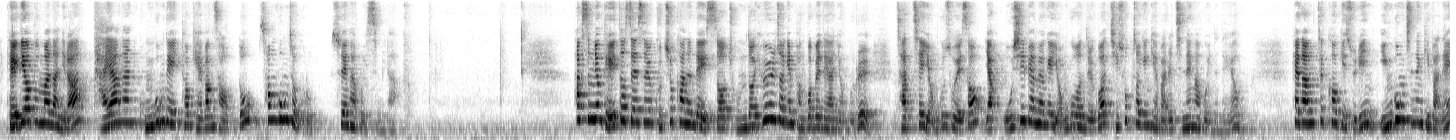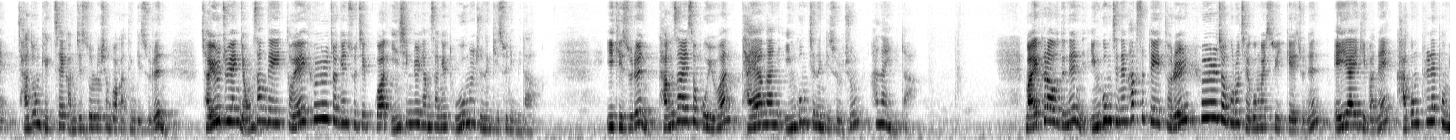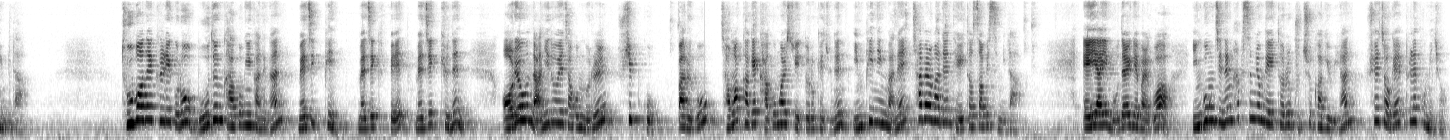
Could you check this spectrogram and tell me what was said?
대기업뿐만 아니라 다양한 공공 데이터 개방 사업도 성공적으로 수행하고 있습니다. 학습용 데이터셋을 구축하는 데 있어 좀 더 효율적인 방법에 대한 연구를 자체 연구소에서 약 50여 명의 연구원들과 지속적인 개발을 진행하고 있는데요. 해당 특허 기술인 인공지능 기반의 자동 객체 감지 솔루션과 같은 기술은 자율주행 영상 데이터의 효율적인 수집과 인식률 향상에 도움을 주는 기술입니다. 이 기술은 당사에서 보유한 다양한 인공지능 기술 중 하나입니다. 마이크라우드는 인공지능 학습 데이터를 효율적으로 제공할 수 있게 해주는 AI 기반의 가공 플랫폼입니다. 두 번의 클릭으로 모든 가공이 가능한 매직핀, 매직핏, 매직큐는 어려운 난이도의 작업물을 쉽고 빠르고 정확하게 가공할 수 있도록 해주는 인피닉만의 차별화된 데이터 서비스입니다. AI 모델 개발과 인공지능 학습용 데이터를 구축하기 위한 최적의 플랫폼이죠.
